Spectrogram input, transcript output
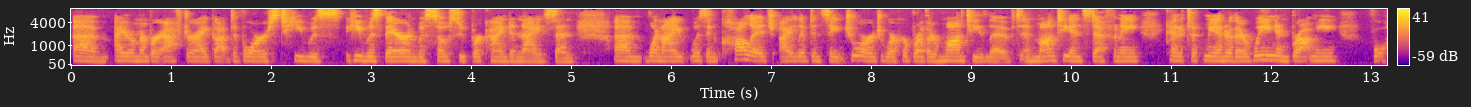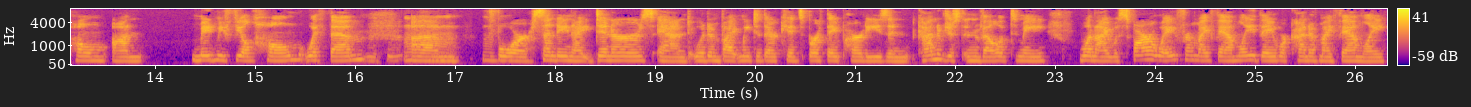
um, I remember after I got divorced, he was he was there and was so super kind and nice. And um, when I was in college, I lived in St. George, where her brother Monty lived, and Monty and Stephanie kind of took me under their wing and brought me home on, made me feel home with them. Mm-hmm. Um, Mm-hmm. for Sunday night dinners and would invite me to their kids' birthday parties and kind of just enveloped me. When I was far away from my family, they were kind of my family.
